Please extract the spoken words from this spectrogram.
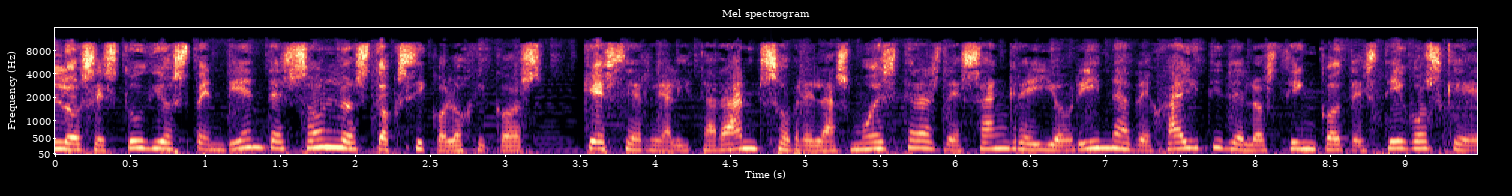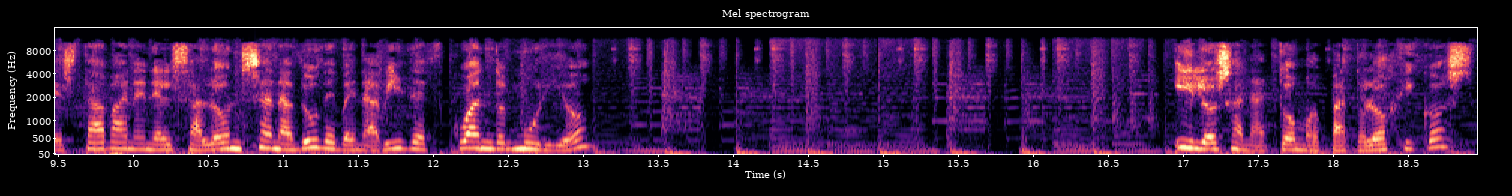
Los estudios pendientes son los toxicológicos, que se realizarán sobre las muestras de sangre y orina de Haiti de los cinco testigos que estaban en el Salón Sanadú de Benavidez cuando murió. Y los anatomopatológicos,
